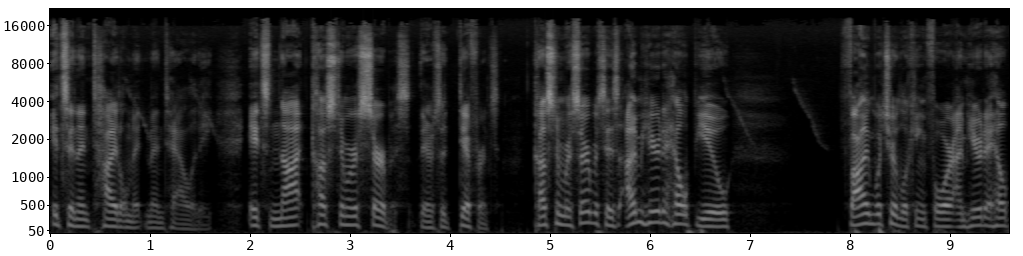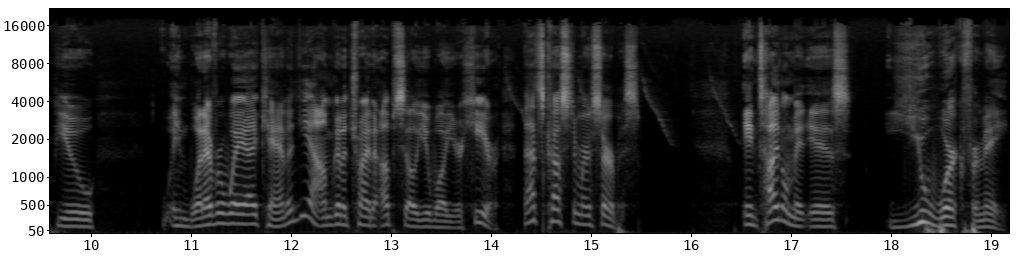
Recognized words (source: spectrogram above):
It's an entitlement mentality. It's not customer service. There's a difference. Customer service is I'm here to help you find what you're looking for. I'm here to help you in whatever way I can. And yeah, I'm going to try to upsell you while you're here. That's customer service. Entitlement is you work for me.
